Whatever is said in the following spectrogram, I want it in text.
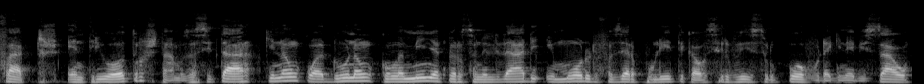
factos, entre outros, estamos a citar, que não coadunam com a minha personalidade e modo de fazer política ao serviço do povo da Guiné-Bissau,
